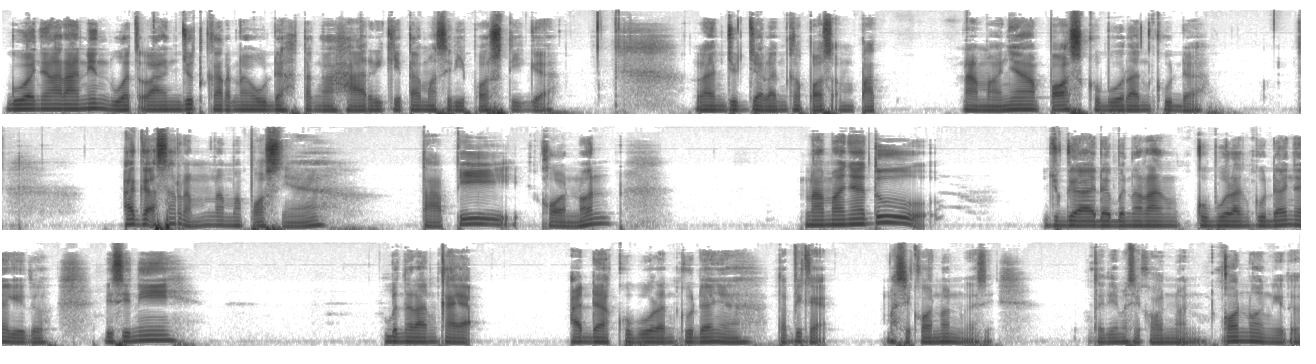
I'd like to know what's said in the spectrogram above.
Gua nyaranin buat lanjut karena udah tengah hari kita masih di pos 3. Lanjut jalan ke pos 4. namanya pos kuburan kuda. Agak serem nama posnya, tapi konon namanya tuh juga ada beneran kuburan kudanya gitu. Di sini beneran kayak ada kuburan kudanya, tapi kayak masih konon gak sih? Tadi masih konon, konon gitu.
